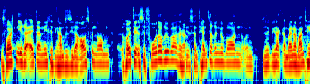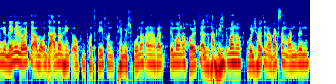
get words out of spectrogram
Das wollten ihre Eltern nicht, deswegen haben sie sie da rausgenommen. Heute ist sie froh darüber, sagt, ja. sie ist dann Tänzerin geworden und wie gesagt, an meiner Wand hängen eine Menge Leute, aber unter anderem hängt auch ein Porträt von Tammy Stronach an der Wand, immer noch heute. Also es hat mhm. mich immer noch, obwohl ich heute ein erwachsener Mann bin,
